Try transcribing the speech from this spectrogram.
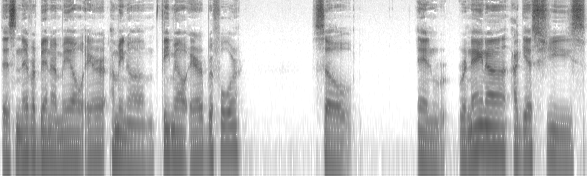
There's never been a male heir. I mean, um, female heir before. So, and Rhaenyra, I guess she's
